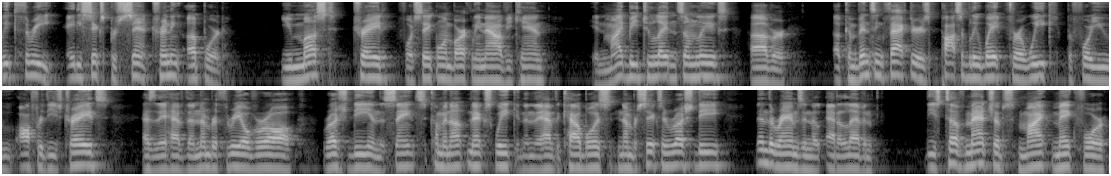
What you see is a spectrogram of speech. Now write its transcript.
Week three, 86%, trending upward. You must trade for Saquon Barkley now if you can. It might be too late in some leagues. However, a convincing factor is possibly wait for a week before you offer these trades as they have the number three overall Rush D and the Saints coming up next week, and then they have the Cowboys number six in Rush D, then the Rams in the, at eleven. These tough matchups might make for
